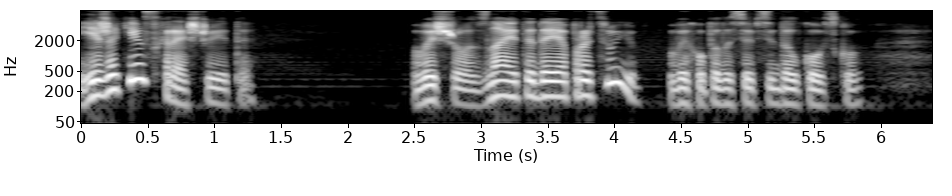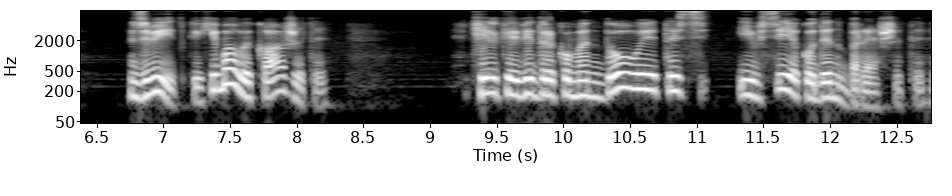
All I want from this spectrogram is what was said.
Їжаків схрещуєте? Ви що, знаєте, де я працюю? вихопилося в Сідалковського. Звідки? Хіба ви кажете? Тільки відрекомендовуєтесь і всі як один брешете.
